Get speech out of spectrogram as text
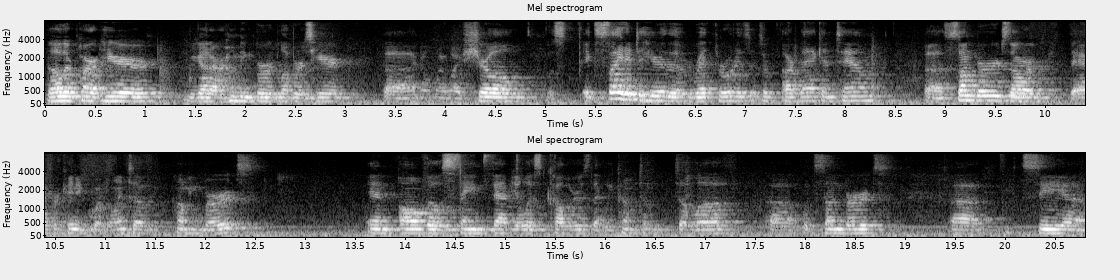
The other part here, we got our hummingbird lovers here. Uh, I know my wife Cheryl was excited to hear the red throaters are back in town. Uh, sunbirds are the African equivalent of hummingbirds, and all those same fabulous colors that we come to, to love with sunbirds. Uh, you can see, uh,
